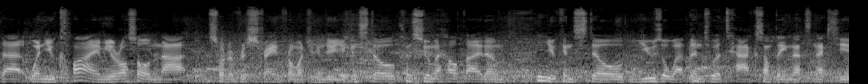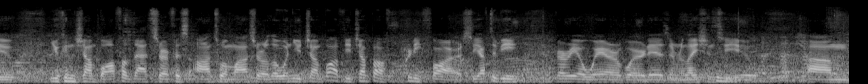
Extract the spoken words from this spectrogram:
that when you climb, you're also not sort of restrained from what you can do. You can still consume a health item. You can still use a weapon to attack something that's next to you. You can jump off of that surface onto a monster. Although when you jump off, you jump off pretty far, so you have to be very aware of where it is in relation to you. Um,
